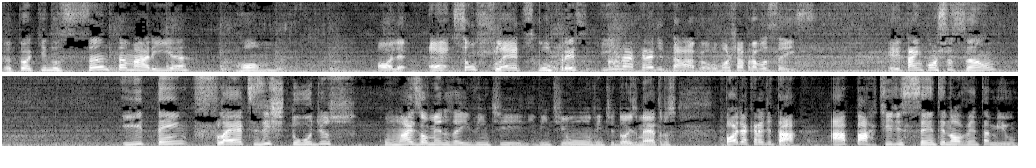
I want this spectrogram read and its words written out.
Eu tô aqui no Santa Maria Home. Olha, é, são flats com um preço inacreditável. Vou mostrar para vocês. Ele está em construção e tem flats estúdios com mais ou menos aí 20, 21, 22 metros. Pode acreditar, a partir de 190 mil.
